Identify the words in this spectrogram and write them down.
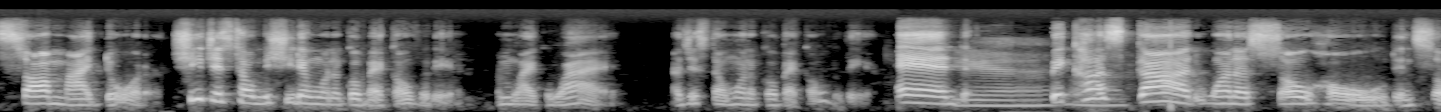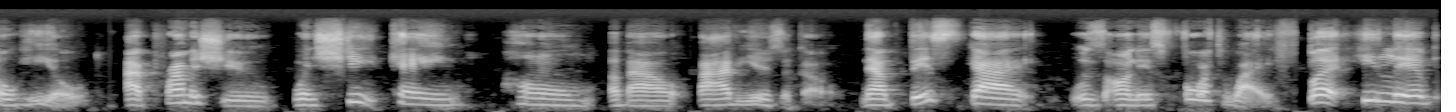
saw my daughter. She just told me she didn't want to go back over there. I'm like, why? I just don't want to go back over there. And yeah, because God want us so whole and so healed, I promise you, when she came home about five years ago, now this guy was on his fourth wife, but he lived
